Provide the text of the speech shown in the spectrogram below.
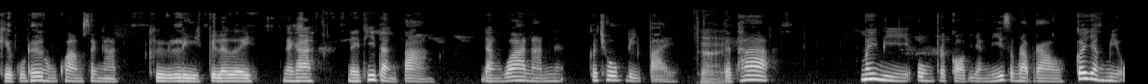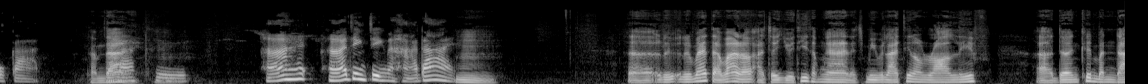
เกี่ยวกับเรื่องของความสงัดคือหลีกไปเลยนะคะ ในที่ต่างๆ ดังว่านั้นเนี่ยก็โชคดีไปใช่แต่ถ้าไม่มีองค์ประกอบอย่างนี้สำหรับเราก็ยังมีโอกาสทำได้นะคะคือหาให้หาจริง ๆนะหาได้ อืมเอ่อหรือหรือแม้แต่ว่าเราอาจจะอยู่ที่ทำงานอาจจะมีเวลาที่เรารอลิฟต์ เดินขึ้นบันได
